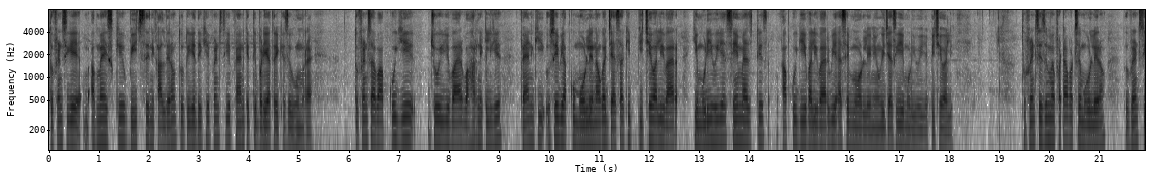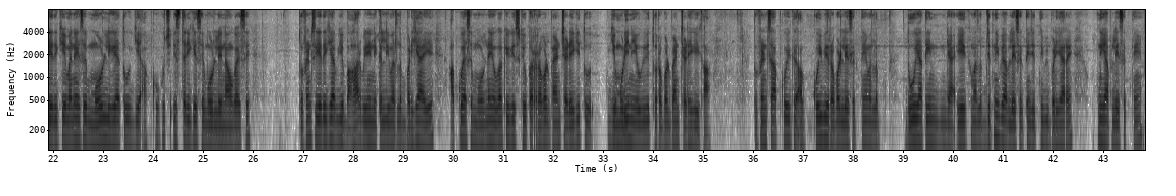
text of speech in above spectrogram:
तो फ्रेंड्स ये अब मैं इसके बीच से निकाल दे रहा हूँ तो, तो ये देखिए फ्रेंड्स ये फ़ैन कितनी बढ़िया तरीके से घूम रहा है। तो फ्रेंड्स अब आपको ये जो ये वायर बाहर निकली है फ़ैन की उसे भी आपको मोड़ लेना होगा। जैसा कि पीछे वाली वायर ये मुड़ी हुई है सेम एज इट इज़ आपको ये वाली वायर भी ऐसे मोड़ लेनी होगी जैसे ये मुड़ी हुई है पीछे वाली। तो फ्रेंड्स इसे मैं फटाफट से मोड़ ले रहा हूँ। तो फ्रेंड्स ये देखिए, मैंने इसे मोड़ लिया तो ये आपको कुछ इस तरीके से मोड़ लेना होगा इसे। तो फ्रेंड्स ये देखिए अब ये बाहर भी नहीं निकल ली मतलब बढ़िया है ये। आपको ऐसे मोड़ना ही होगा, क्योंकि इसके ऊपर रबड़ बैंड चढ़ेगी तो ये मुड़ी नहीं होगी तो रबड़ बैंड चढ़ेगी कहाँ? तो फ्रेंड्स आपको एक अब कोई भी रबड़ ले सकते हैं मतलब दो या तीन या एक मतलब जितनी भी आप ले सकते हैं, जितनी भी बढ़िया रहे, उतनी आप ले सकते हैं।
